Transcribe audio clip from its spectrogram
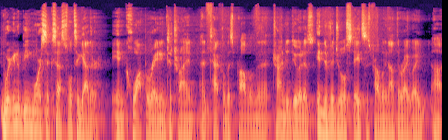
we're going to be more successful together in cooperating to try and, and, tackle this problem and trying to do it as individual states is probably not the right way uh,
